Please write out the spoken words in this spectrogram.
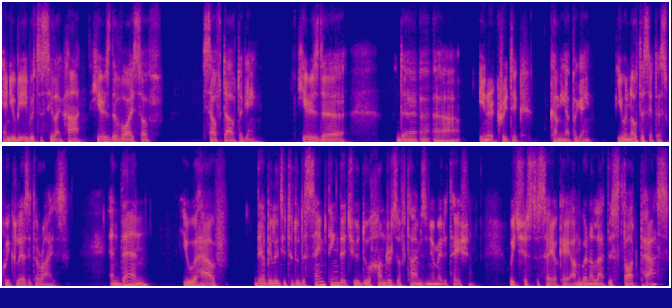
And you'll be able to see, like, huh, here's the voice of self doubt again. Here's the, the uh, inner critic coming up again. You will notice it as quickly as it arises. And then you will have the ability to do the same thing that you do hundreds of times in your meditation, which is to say, okay, I'm going to let this thought pass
